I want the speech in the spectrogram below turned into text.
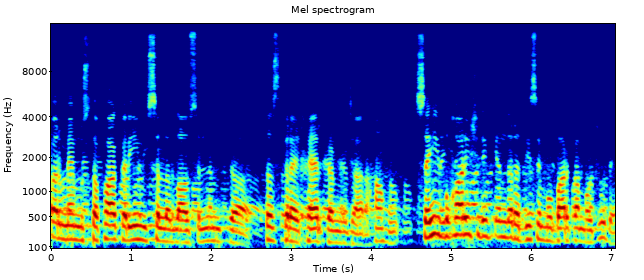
پر میں مصطفیٰ کریم صلی اللہ علیہ وسلم کا تذکرہ خیر کرنے جا رہا ہوں۔ صحیح بخاری شریف کے اندر حدیث مبارکہ موجود ہے۔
